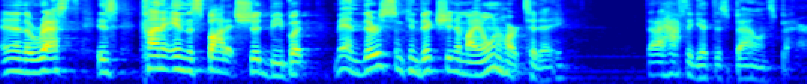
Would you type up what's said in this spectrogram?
and then the rest is kind of in the spot it should be. But man, there's some conviction in my own heart today that I have to get this balance better.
